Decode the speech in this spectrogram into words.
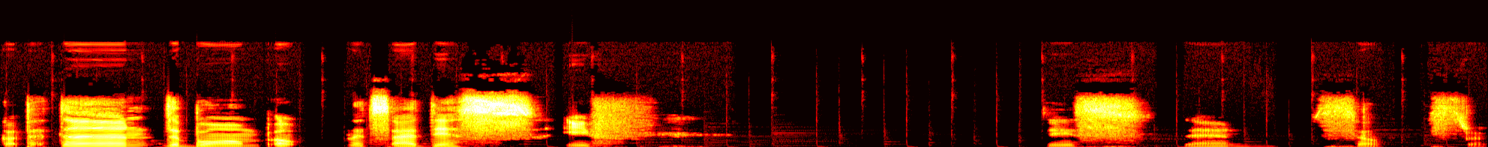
Got that done. The bomb. Oh, let's add this. If this, then self-destruct.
